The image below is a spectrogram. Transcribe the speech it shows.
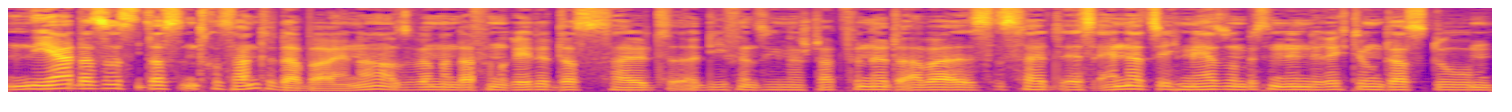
Ja, das ist das Interessante dabei, ne? Also wenn man davon redet, dass halt äh, Defense nicht mehr stattfindet, aber es ist halt, es ändert sich mehr so ein bisschen in die Richtung, dass du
